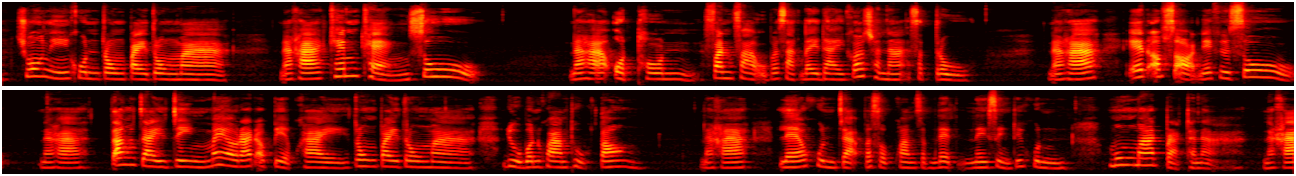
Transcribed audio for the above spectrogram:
ๆช่วงนี้คุณตรงไปตรงมา นะคะ เข้มแข็งสู้นะคะ อดทน ฟันฝ่าอุปสรรคใด ๆ ก็ชนะศัตรูนะคะ Eight of s w o r d เนี่ยคือสู้นะคะ ตั้งใจจริงไม่เอารัดเอาเปรียบใคร ตรงไปตรงมา อยู่บนความถูกต้องนะคะ แล้วคุณจะประสบความสำเร็จในสิ่งที่คุณมุ่งมา่ปรารถนานะคะ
